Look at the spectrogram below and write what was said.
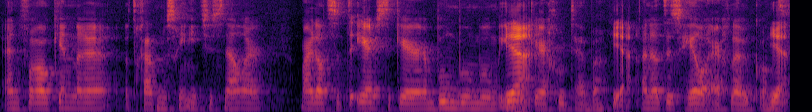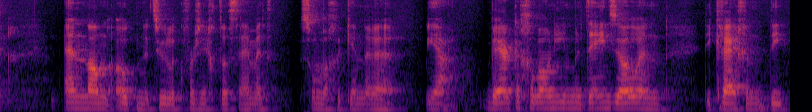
En vooral kinderen, het gaat misschien ietsje sneller, maar dat ze het de eerste keer boem, boem, boem, iedere Ja. keer goed hebben. Ja. En dat is heel erg leuk. Want, Ja. En dan ook natuurlijk voorzichtig zijn met sommige kinderen, ja, werken gewoon niet meteen zo en die krijgen, die,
